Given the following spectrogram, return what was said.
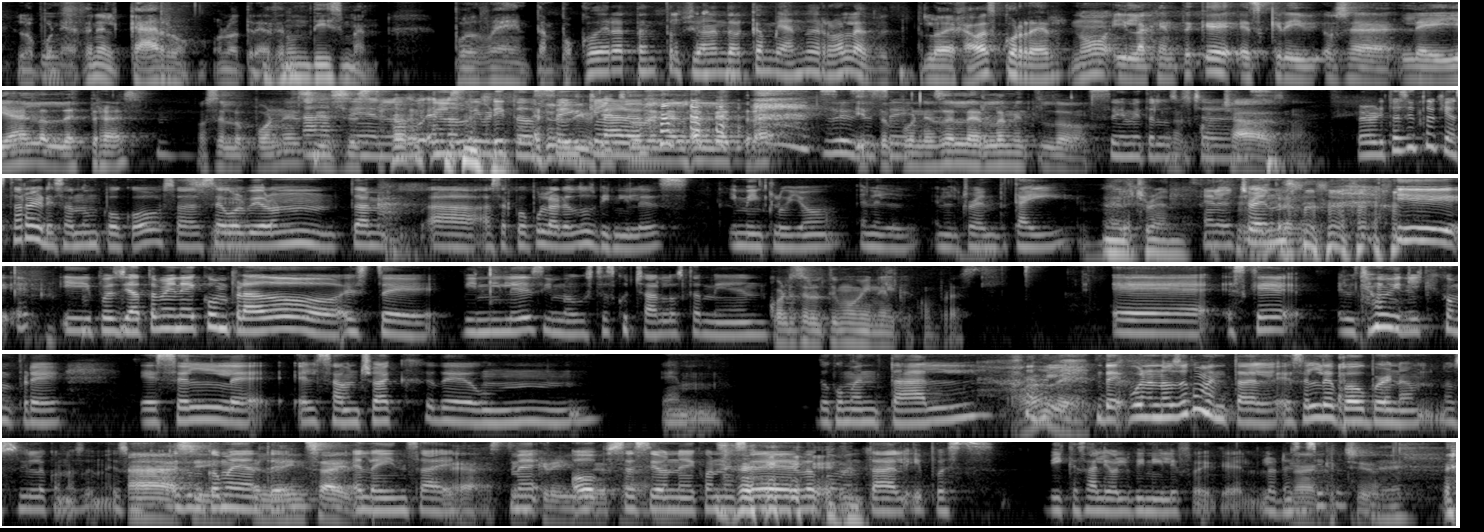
lo ponías en el carro o lo traías en un Disman. Pues, güey, tampoco era tanta opción andar cambiando de rolas, Lo dejabas correr. No, y la gente que escribía, o sea, leía las letras, o sea, lo pones y Ah, dices, sí, en los- en los libritos, en los sí, libritos claro. venía la letra Sí, y te sí. ponías a leerla mientras lo, Sí, mientras lo lo escuchabas. escuchabas, ¿no? Pero ahorita siento que ya está regresando un poco. O sea, se volvieron a, a ser populares los viniles. Y me incluyo en el, en el trend. Caí El trend. en el trend. y, y pues ya también he comprado este viniles y me gusta escucharlos también. ¿Cuál es el último vinil que compraste? Eh, es que el último vinil que compré es el, el soundtrack de un em, documental. De, bueno, no es documental, es el de Bo Burnham. No sé si lo conocen. Es un, Ah, es un sí, comediante. el de Inside. El de Inside. Ah, Me increíble obsesioné con ese documental y pues vi que salió el vinil y fue que lo Ah, necesito. qué chido.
